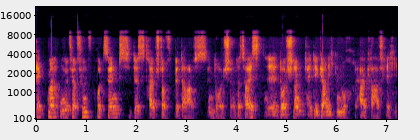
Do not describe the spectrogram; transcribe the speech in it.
deckt man ungefähr 5% des Treibstoffbedarfs in Deutschland. Das heißt, Deutschland hätte gar nicht genug Agrarfläche,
